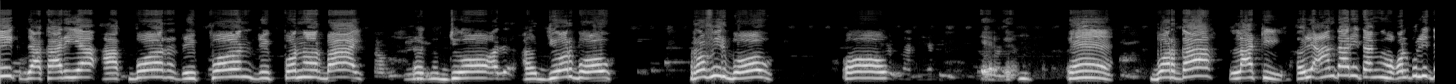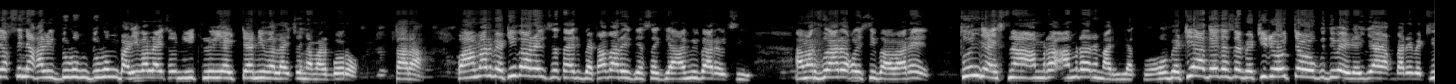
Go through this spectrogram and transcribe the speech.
ঠিক জাকারিয়া আকবর রিপন রিপনের ভাই জিওর বউ রফির বউ ও এ বর্গা লাঠি। হইলে আন্দারিত আমি সকল সকলগুলি দেখছি না খালি দুলুম দুলুম বাড়ি বেলাইছন ইট লইয়া ইটানি বেলাইছন আমার গরো তারা ও আমার বেটি বাড়াইছে তাই বেটা বাড়াই গেছে গিয়া আমি বাড়াইছি আমার ফুয়ারে কইছি বাবারে তুই যাইস না আমরা আমরা মারি লাগবো। ও বেটি আগে গেছে বেটির ওইটা ও বুঝি বেড়ে গিয়া একবারে বেটি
